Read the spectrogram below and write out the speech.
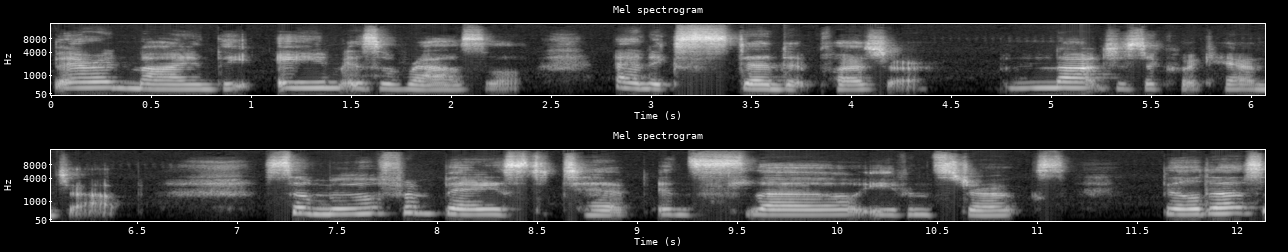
bear in mind the aim is arousal and extended pleasure, not just a quick hand job. So move from base to tip in slow, even strokes. Build, us,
